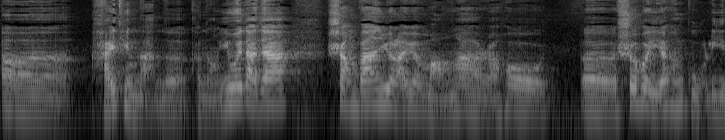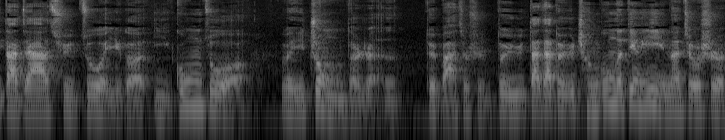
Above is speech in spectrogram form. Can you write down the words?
呃，还挺难的。可能因为大家。上班越来越忙啊，然后呃，社会也很鼓励大家去做一个以工作为重的人，对吧？就是对于大家对于成功的定义，那就是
